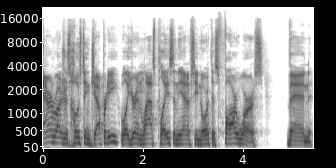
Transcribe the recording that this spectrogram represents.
Aaron Rodgers hosting Jeopardy while you're in last place in the NFC North is far worse than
